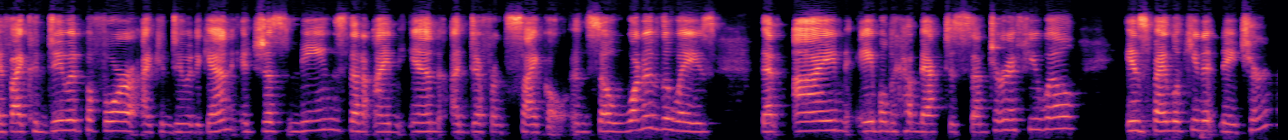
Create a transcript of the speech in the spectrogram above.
If I could do it before, I can do it again. It just means that I'm in a different cycle. And so, one of the ways that I'm able to come back to center, if you will, is by looking at nature.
